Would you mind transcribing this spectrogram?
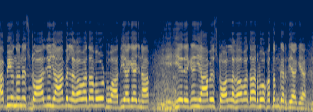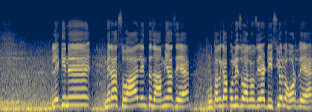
अभी उन्होंने स्टॉल जो यहाँ पे लगा हुआ था, वो उठवा दिया गया जनाब। ये देखें, यहाँ पे स्टॉल लगा हुआ था और वो ख़त्म कर दिया गया। लेकिन मेरा सवाल इंतज़ामिया से है मुतलका पुलिस वालों से है डी सी लाहौर से है,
